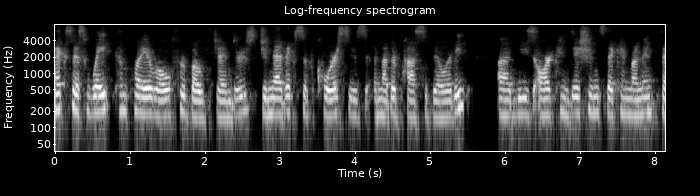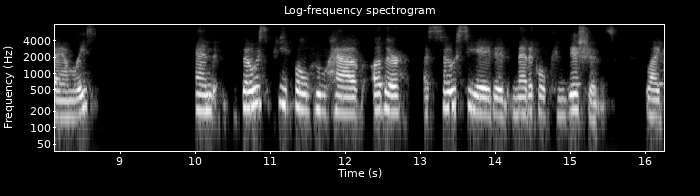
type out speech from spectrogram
Excess weight can play a role for both genders. Genetics, of course, is another possibility. Uh, these are conditions that can run in families. And those people who have other associated medical conditions like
